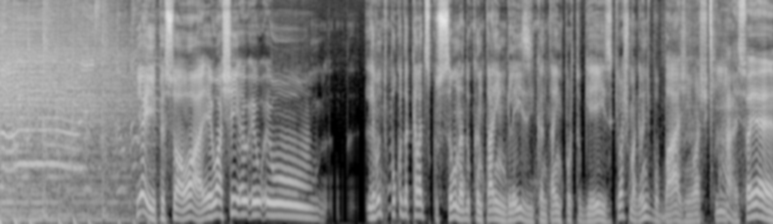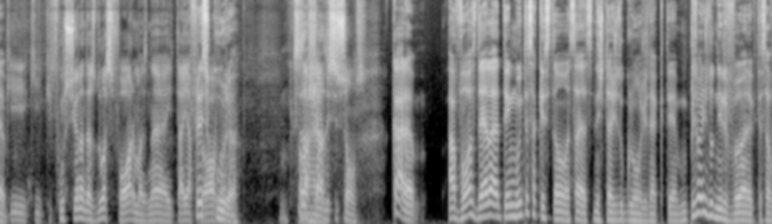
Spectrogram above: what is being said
mais. E aí, pessoal, ó, eu achei. Eu, eu, eu levanto um pouco daquela discussão, né, do cantar em inglês e cantar em português, que eu acho uma grande bobagem. Eu acho que. Ah, isso aí é Que, que, que funciona das duas formas, né? E tá aí a frescura. prova, né? O que vocês acharam desses sons? Cara, a voz dela tem muito essa questão, essa, essa identidade do grunge, né? Que tem, principalmente do Nirvana, que tem essa,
